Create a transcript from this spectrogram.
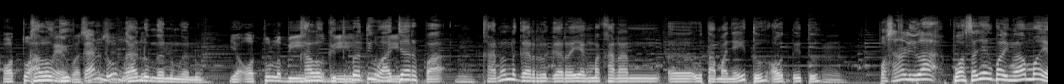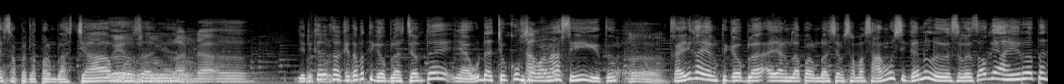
oat tuh Kalau apa ya gitu- bahasa Gandum. Gandum gandum gandum. ya oat tuh lebih Kalau lebih- gitu berarti lebih- wajar pak, Hmm. karena negara-negara yang makanan eh, utamanya itu oat itu Hmm. Puasanya lila. puasanya yang paling lama yang sampai 18 jam Iya, puasanya. betul. Belanda eh. Jadi kan kalau kita mah 13 jam teh ya udah cukup sama Sama. nasi gitu. Heeh. Kayaknya kayak yang 13 eh, yang 18 jam sama sangu sih kan lulus-lulus oke akhirnya teh.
